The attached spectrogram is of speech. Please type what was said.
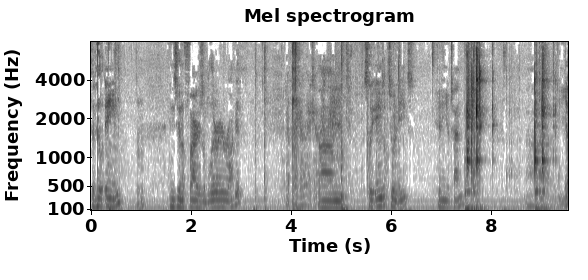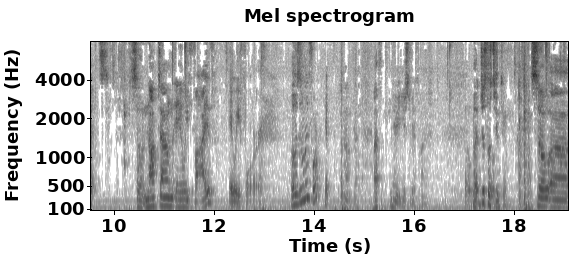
Then he'll aim. Mhm. And he's gonna fire his obliterator rocket. Um. So he aims up to an eight, hitting your ten. Uh, yep. So knockdown AOE five. AoE four. Oh, is it only four? Yep. Oh, okay. I th- maybe it used to be a five. So But just those two. So uh,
